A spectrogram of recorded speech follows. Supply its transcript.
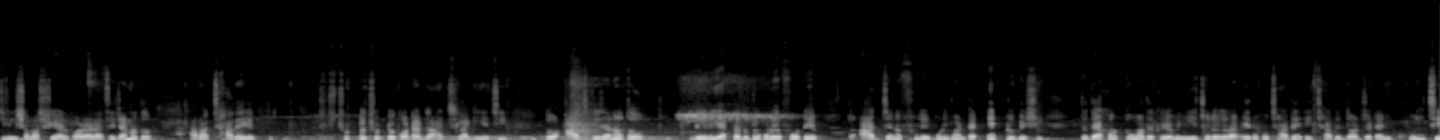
জিনিস আমার শেয়ার করার আছে, জানো তো? আমার ছাদে ছোট্ট ছোট্ট কটা গাছ লাগিয়েছি। তো আজকে জানো তো ডেলি একটা দুটো করে ফোটে। তো আজ যেন ফুলের পরিমাণটা একটু বেশি। তো দেখো, তোমাদেরকে আমি নিয়ে চলে গেলাম। এই দেখো ছাদে, এই ছাদের দরজাটা আমি খুলছি।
